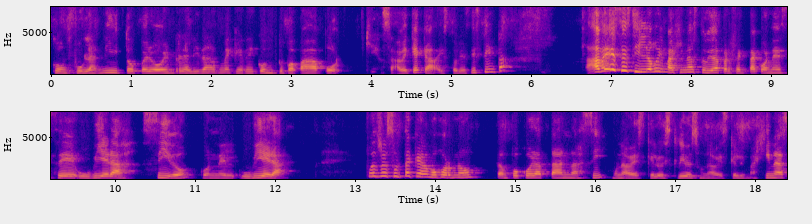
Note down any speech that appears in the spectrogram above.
con fulanito, pero en realidad me quedé con tu papá por quién sabe qué, cada historia es distinta. A veces si luego imaginas tu vida perfecta con ese hubiera sido, con el hubiera, pues resulta que a lo mejor no, tampoco era tan así una vez que lo escribes, una vez que lo imaginas,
